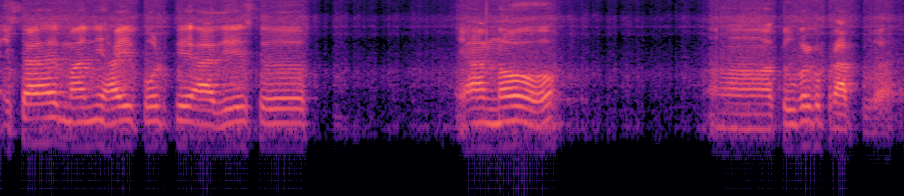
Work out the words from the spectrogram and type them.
ऐसा है माननीय हाई कोर्ट के आदेश यहाँ नौ अक्टूबर को प्राप्त हुआ है।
